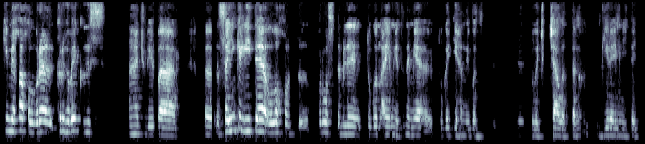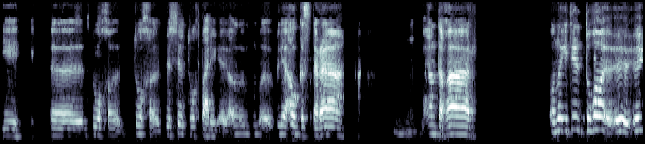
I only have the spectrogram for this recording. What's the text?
Кимеха холбра кыргыбай кыз чугей бар. Сайын келите олох просто биле тугон айымнетін эме туга диханы бод туга чалыттан бир айымнитет туох туох төсө туох пари биле алгыстара андагар ити өй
